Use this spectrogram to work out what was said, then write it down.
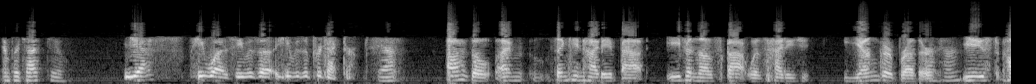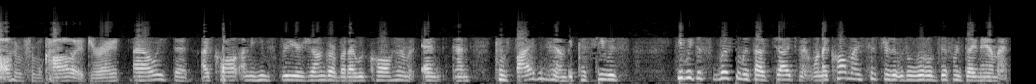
And protect you. yes, he was. He was a, he was a protector. Yeah. Also, I'm thinking, Heidi, about even though Scott was Heidi's younger brother, Uh-huh. you used to call him from college, right? I always did. I call. I mean, he was three years younger, but I would call him and and confide in him because he was he would just listen without judgment. When I called my sisters, it was a little different dynamic.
